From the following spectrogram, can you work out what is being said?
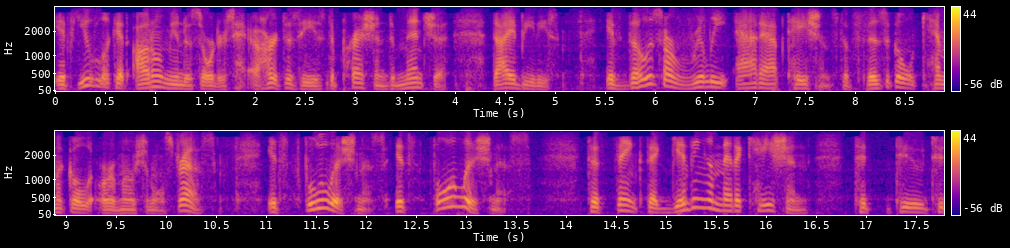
if you look at autoimmune disorders heart disease depression dementia diabetes if those are really adaptations to physical chemical or emotional stress it's foolishness it's foolishness to think that giving a medication to to to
